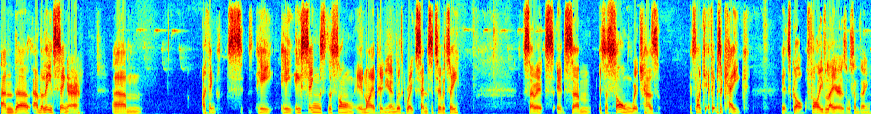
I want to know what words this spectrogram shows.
and uh, and the lead singer, um, I think he he he sings the song, in my opinion, with great sensitivity. So it's it's um it's a song which has, it's like if it was a cake, it's got five layers or something.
